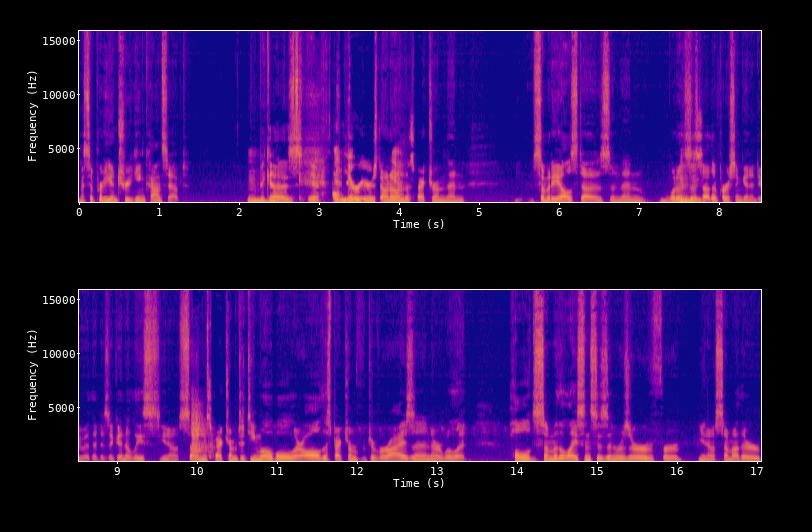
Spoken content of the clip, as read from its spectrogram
it's a pretty intriguing concept mm-hmm. because if the then, carriers don't yeah. own the spectrum, then somebody else does, and then what is mm-hmm. this other person going to do with it? Is it going to lease you know some spectrum to T-Mobile or all the spectrum to Verizon, or will it hold some of the licenses in reserve for you know some other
